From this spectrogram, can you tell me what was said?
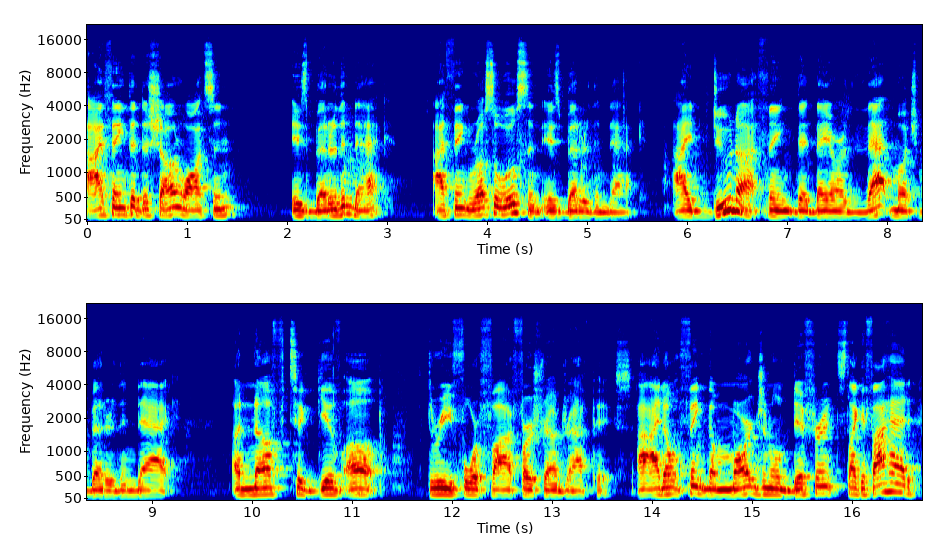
I think that Deshaun Watson is better than Dak. I think Russell Wilson is better than Dak. I do not think that they are that much better than Dak enough to give up three, four, five first round draft picks. I don't think the marginal difference, like if I had,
